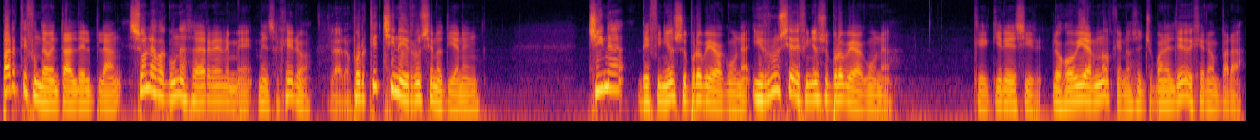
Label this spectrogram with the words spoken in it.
parte fundamental del plan son las vacunas de ARN me- mensajero. Claro. ¿Por qué China y Rusia no tienen? China definió su propia vacuna y Rusia definió su propia vacuna. Que quiere decir, los gobiernos que no se chupan el dedo dijeron, para,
